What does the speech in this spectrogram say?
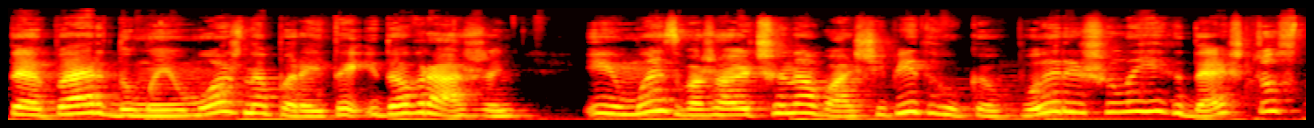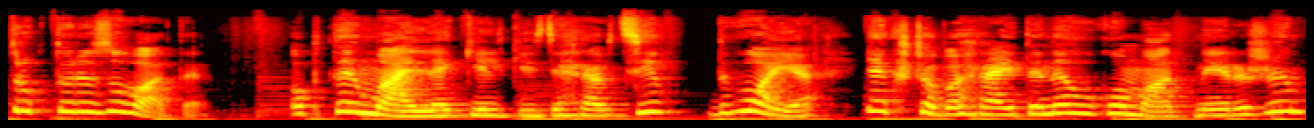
тепер думаю, можна перейти і до вражень. І ми, зважаючи на ваші відгуки, вирішили їх дещо структуризувати. Оптимальна кількість гравців двоє. Якщо ви граєте не у командний режим,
